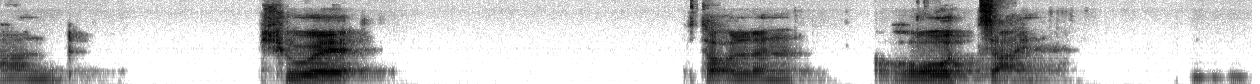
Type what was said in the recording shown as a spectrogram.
Handschuhe sollen rot sein. Mhm.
